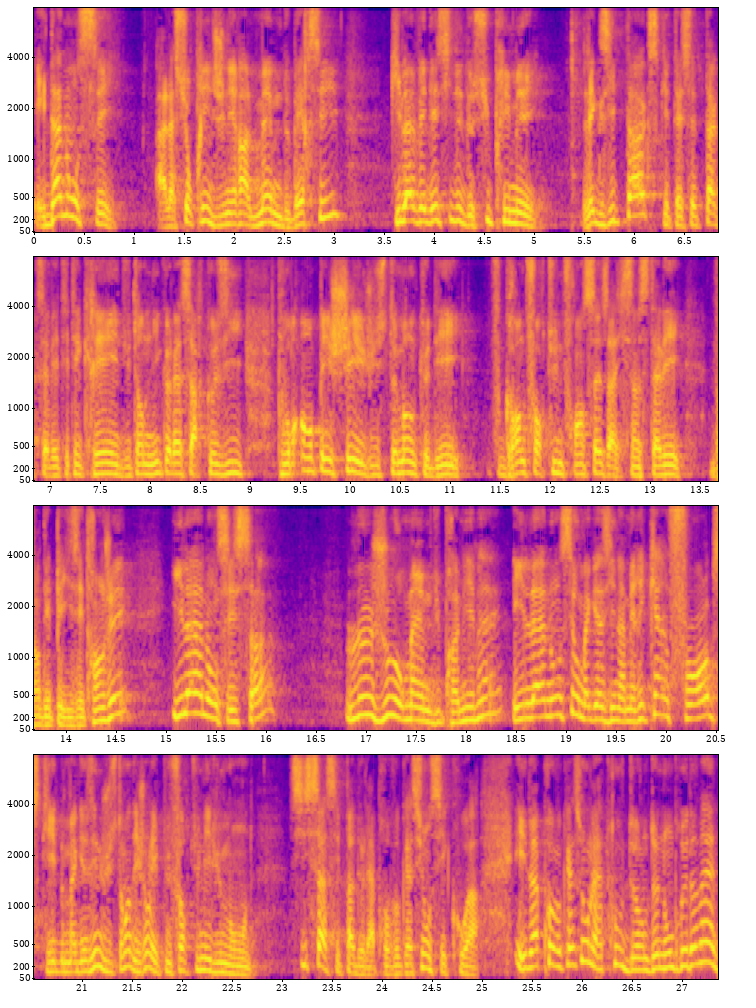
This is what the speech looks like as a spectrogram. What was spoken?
et d'annoncer, à la surprise générale même de Bercy, qu'il avait décidé de supprimer l'exit tax, qui était cette taxe qui avait été créée du temps de Nicolas Sarkozy pour empêcher justement que des grandes fortunes françaises aillent s'installer dans des pays étrangers. Il a annoncé ça le jour même du 1er mai, et il l'a annoncé au magazine américain Forbes, qui est le magazine justement des gens les plus fortunés du monde. Si ça, c'est pas de la provocation, c'est quoi? Et la provocation, on la trouve dans de nombreux domaines.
